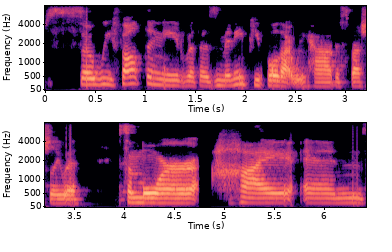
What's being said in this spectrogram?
So we felt the need with as many people that we have, especially with some more high and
